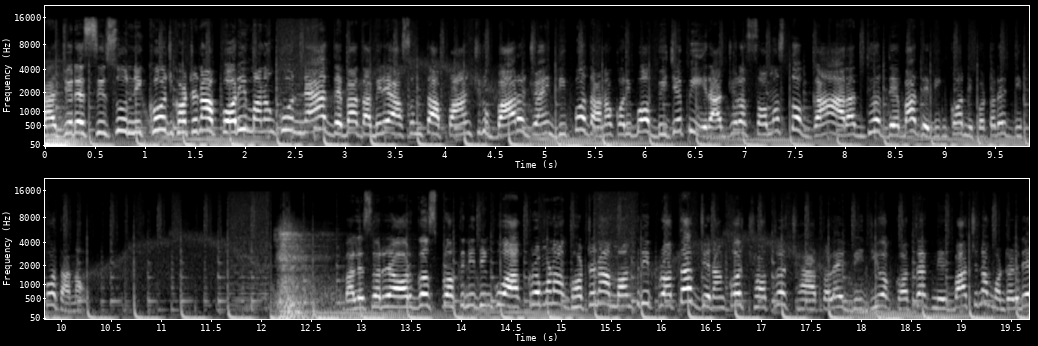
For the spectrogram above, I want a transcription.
রাজ্যের শিশু নিখোঁজ ঘটনা পরীমানঙ্কু ন্যায় দেবা দাবিরে আসন্তা পাঁচরু বার যাই দীপদান করিব বিজেপি রাজ্যর সমস্ত গাঁ আরাধ্য দেবাদেবীঙ্ক নিকটরে দীপদান ବାଲେଶ୍ୱରରେ ଅର୍ଗସ୍ ପ୍ରତିନିଧିଙ୍କୁ ଆକ୍ରମଣ ଘଟଣା ମନ୍ତ୍ରୀ ପ୍ରତାପ ଜେନାଙ୍କ ଛତ୍ରଛାୟା ତଳେ ବିଡିଓ କଟକ ନିର୍ବାଚନ ମଣ୍ଡଳୀରେ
